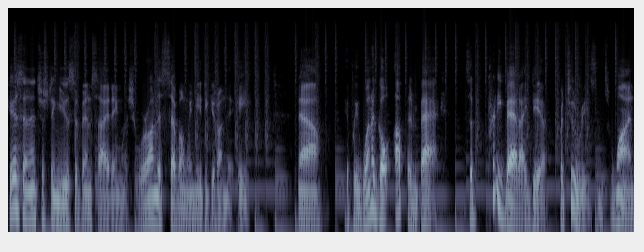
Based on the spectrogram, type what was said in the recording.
Here's an interesting use of inside English. We're on the seven, we need to get on the eight. Now, if we want to go up and back, it's a pretty bad idea for two reasons. One,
